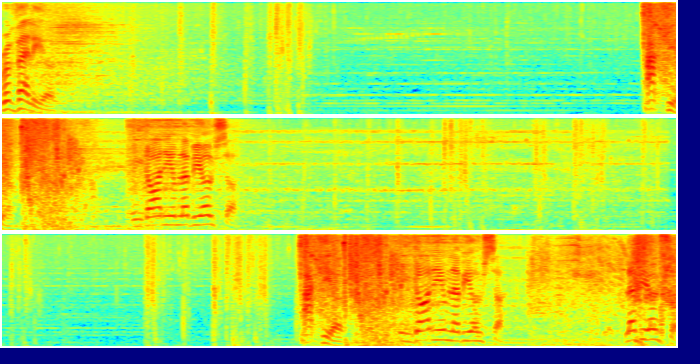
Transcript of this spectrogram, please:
Revelio. Accio. Wingardium Leviosa. Accio. Wingardium Leviosa. Levioso.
